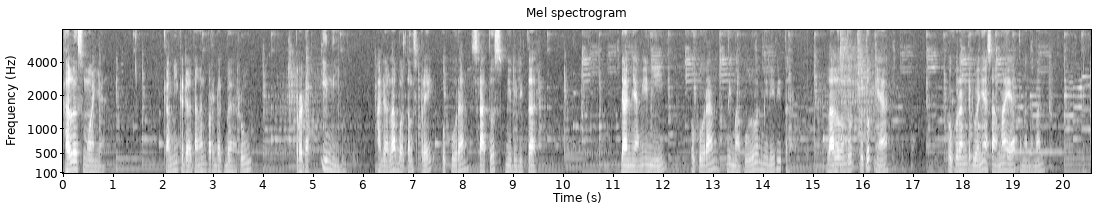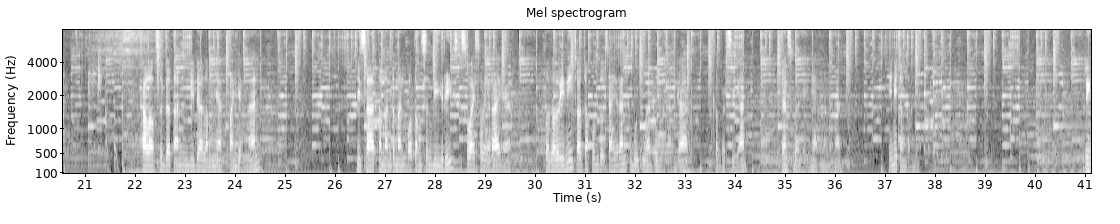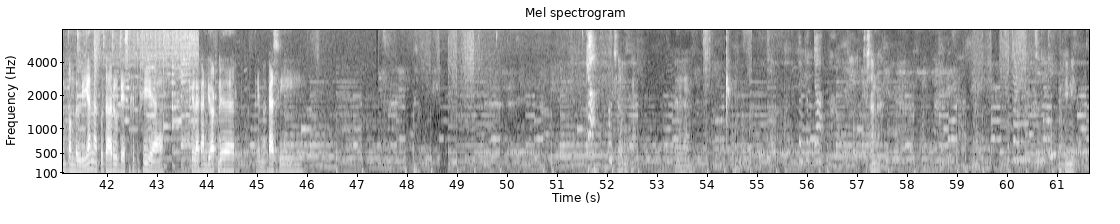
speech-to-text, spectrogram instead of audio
Halo semuanya, kami kedatangan produk baru. Produk ini adalah botol spray ukuran 100 ml. Dan yang ini ukuran 50 ml. Lalu untuk tutupnya, ukuran keduanya sama ya teman-teman. Kalau sedotan di dalamnya kepanjangan, bisa teman-teman potong sendiri sesuai selera ya. Botol ini cocok untuk cairan kebutuhan rumah tangga, kebersihan, dan sebagainya teman-teman. Ini contohnya. Link pembelian aku taruh deskripsi ya. Silahkan diorder. Terima kasih. Bisa buka? Nah, ke sana. 给你。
